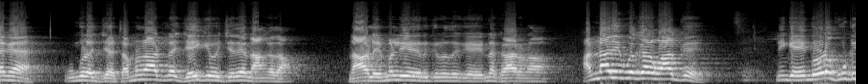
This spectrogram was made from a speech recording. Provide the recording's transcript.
ஏங்க உங்களை ஜ தமிழ்நாட்டில் ஜெயிக்க வச்சதே நாங்கள் தான். நாலு எம்எல்ஏ இருக்கிறதுக்கு என்ன காரணம்? அண்ணாதிமுக வாக்கு. நீங்கள் எங்களோட கூட்டு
